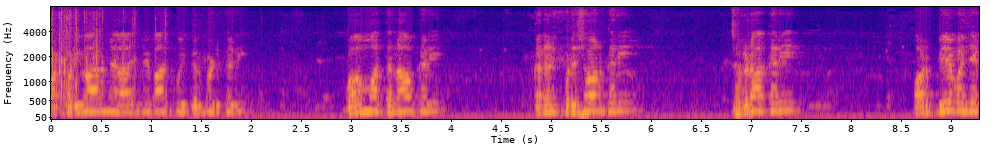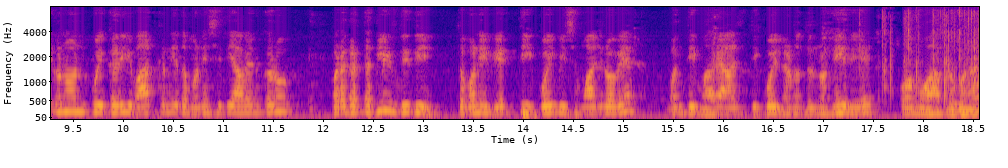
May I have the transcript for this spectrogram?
और परिवार में आज ने बात कोई गड़बड़ करी? गाँव में तनाव करी करण परेशान करी झगड़ा करी और बेवजह कानून कोई करी बात करनी है तो मनी सीधी आवेन करो। पर अगर तकलीफ़ दी दी तो वनी व्यक्ति कोई भी समाज रो वे बनती मारे आज थी कोई लड़ो दुनो नहीं रहे और मैं आप लोगों ने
